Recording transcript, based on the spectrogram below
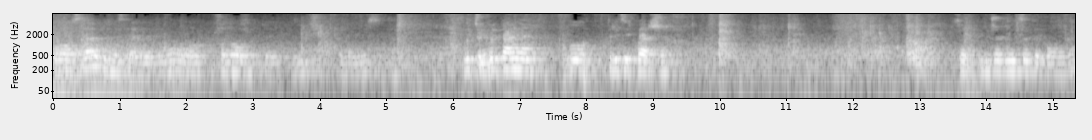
по скверу Кузьмі Скрябіна, тому воно шановне двічі в одному місці. так. Слідче питання було 31. Це бюджет ініціатив, по-моєму, так?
